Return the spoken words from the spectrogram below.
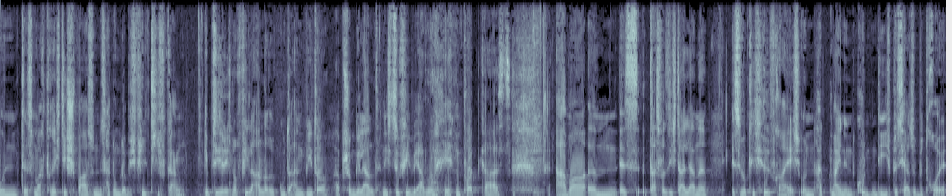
Und das macht richtig Spaß und es hat unglaublich viel Tiefgang. Gibt sicherlich noch viele andere gute Anbieter, habe schon gelernt, nicht zu viel Werbung in Podcasts, aber ähm, ist, das, was ich da lerne, ist wirklich hilfreich und hat meinen Kunden, die ich bisher so betreue,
